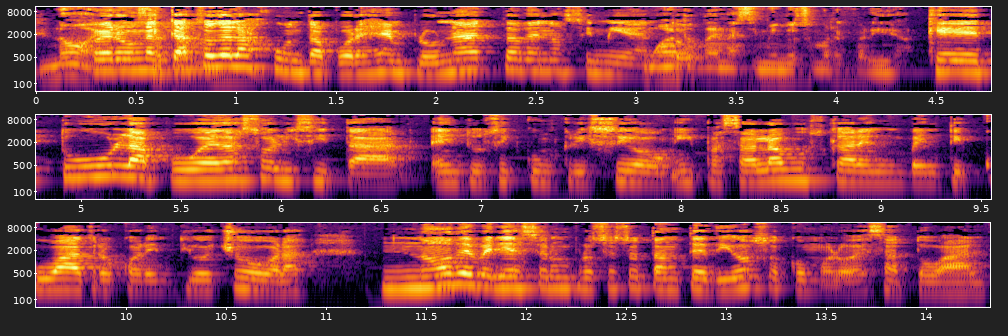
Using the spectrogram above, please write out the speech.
no, Pero en el caso de la. Junta, por ejemplo, un acta de Un nacimiento acta de nacimiento se me refería. que tú la puedas solicitar en tu circunscripción y pasarla a buscar en 24 48 horas, no debería ser un proceso tan tedioso como lo es actual.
